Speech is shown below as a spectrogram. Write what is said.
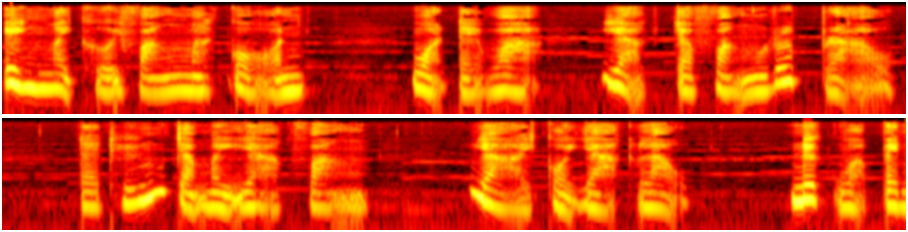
เองไม่เคยฟังมาก่อน ว่าแต่ว่า อยากจะฟังหรือเปล่า แต่ถึงจะไม่อยากฟัง ยายก็อยากเล่า นึกว่าเป็น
